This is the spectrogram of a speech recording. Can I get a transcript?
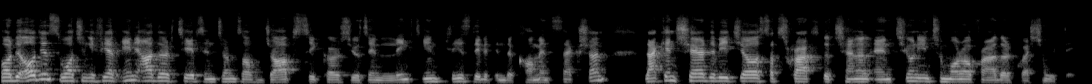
for the audience watching, if you have any other tips in terms of job seekers using LinkedIn, please leave it in the comment section. Like and share the video, subscribe to the channel, and tune in tomorrow for another question with Dave.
